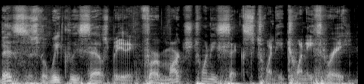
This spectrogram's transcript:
This is the weekly sales meeting for March 26, 2023.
